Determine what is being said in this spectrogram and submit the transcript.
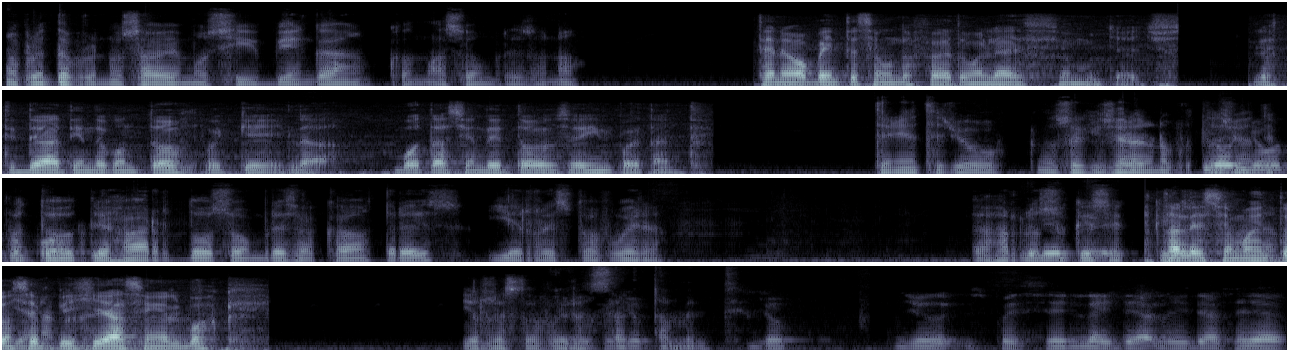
Una pregunta, pero no sabemos si vengan con más hombres o no. Tenemos 20 segundos para tomar la decisión, muchachos. Lo estoy debatiendo con todos porque la votación de todos es importante. Teniente, yo no sé, quisiera dar una De pronto por- dejar dos hombres acá, tres, y el resto afuera. Dejarlos que se que Establecemos entonces vigías en el bosque. Y el resto afuera. Exactamente. Yo, yo, pues sí, la idea, la idea sería de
